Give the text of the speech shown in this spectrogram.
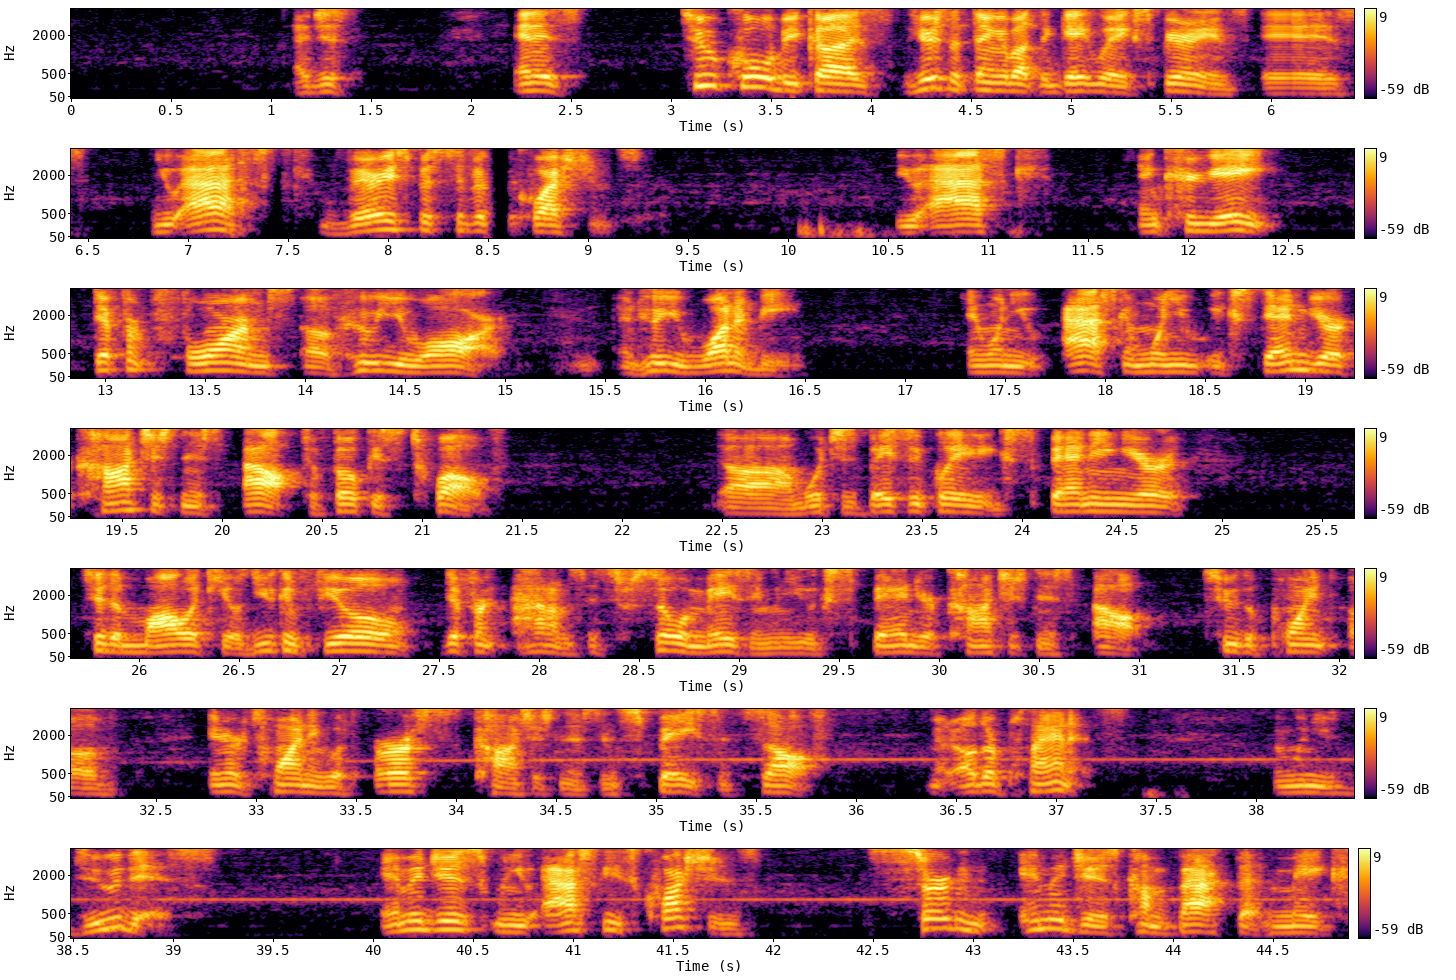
I just, and it's too cool because here's the thing about the gateway experience is you ask very specific questions. You ask and create different forms of who you are and who you want to be. And when you ask and when you extend your consciousness out to focus 12, um, which is basically expanding your to the molecules, you can feel different atoms. It's so amazing when you expand your consciousness out to the point of intertwining with Earth's consciousness and space itself and other planets. And when you do this, images, when you ask these questions, certain images come back that make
